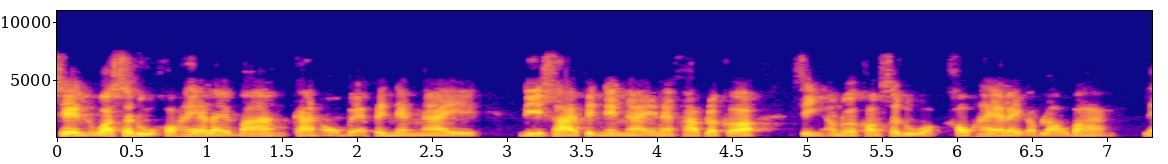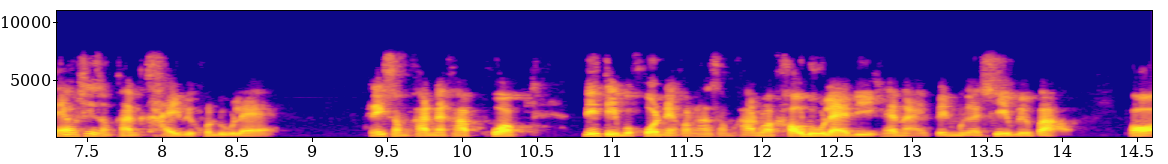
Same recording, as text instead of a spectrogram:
เช่น วัสดุเขาให้อะไรบ้าง การออกแบบเป็นยังไง ดีไซน์เป็นยังไงนะครับ แล้วก็ สิ่งอำนวยความสะดวกเขาให้อะไรกับเราบ้าง แล้วที่สำคัญใครเป็นคนดูแล อันนี้สำคัญนะครับ พวกนิติบุคคลเนี่ยค่อนข้างสำคัญว่าเขาดูแลดีแค่ไหนเป็นมืออาชีพหรือเปล่า เพราะ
